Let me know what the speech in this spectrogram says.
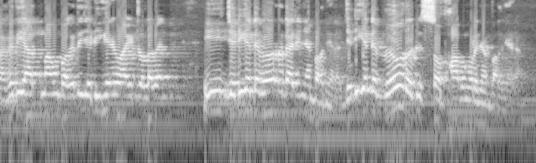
പകുതി ആത്മാവും പകുതി ജഡികനുമായിട്ടുള്ളവൻ. ഈ ജഡികന്റെ വേറൊരു കാര്യം ഞാൻ പറഞ്ഞുതരാം. ജഡികന്റെ വേറൊരു സ്വഭാവം കൂടെ ഞാൻ പറഞ്ഞുതരാം.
